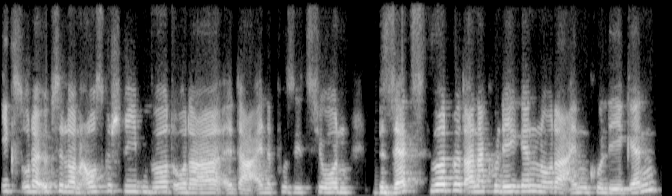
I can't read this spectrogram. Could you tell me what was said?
X oder Y ausgeschrieben wird oder äh, da eine Position besetzt wird mit einer Kollegin oder einem Kollegen,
